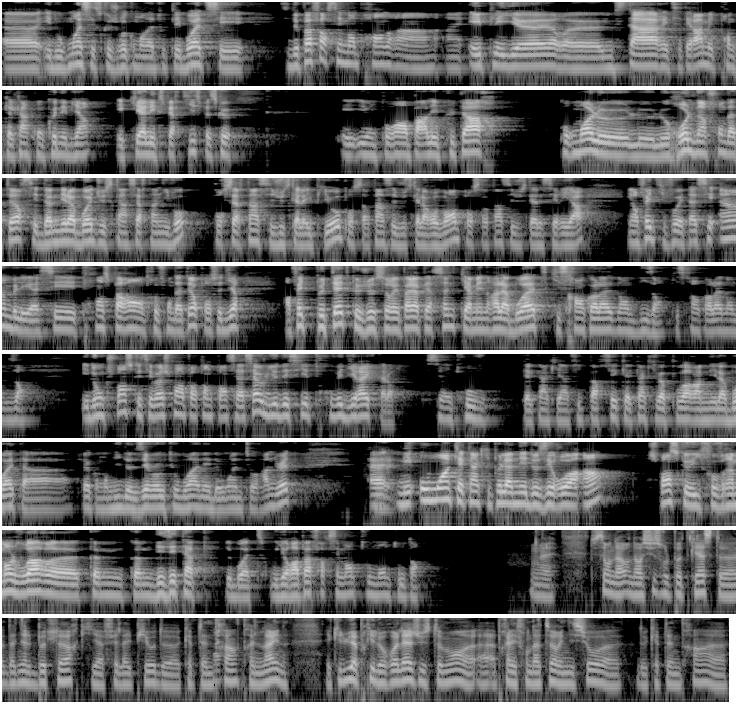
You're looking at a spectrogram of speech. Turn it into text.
Euh, et donc moi, c'est ce que je recommande à toutes les boîtes, c'est c'est de pas forcément prendre un, un A-player, euh, une star, etc., mais de prendre quelqu'un qu'on connaît bien et qui a l'expertise, parce que et, on pourra en parler plus tard. Pour moi, le, le, le rôle d'un fondateur, c'est d'amener la boîte jusqu'à un certain niveau. Pour certains, c'est jusqu'à l'IPO, pour certains, c'est jusqu'à la revente, pour certains, c'est jusqu'à la série A. Et en fait, il faut être assez humble et assez transparent entre fondateurs pour se dire, en fait, peut-être que je serai pas la personne qui amènera la boîte, qui sera encore là dans 10 ans, qui sera encore là dans 10 ans. Et donc, je pense que c'est vachement important de penser à ça au lieu d'essayer de trouver direct. Alors, si on trouve quelqu'un qui est un fit parfait, quelqu'un qui va pouvoir amener la boîte à, tu vois, comme on dit, de 0 to 1 et de 1 to 100, euh, mais au moins quelqu'un qui peut l'amener de 0 à 1, je pense qu'il faut vraiment le voir euh, comme, comme des étapes de boîte, où il n'y aura pas forcément tout le monde tout le temps. Ouais. Tu sais, on a, on a reçu sur le podcast euh, Daniel Butler qui a fait l'IPO de Captain Train, Trainline, et qui lui a pris le relais justement après les fondateurs initiaux de Captain Train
